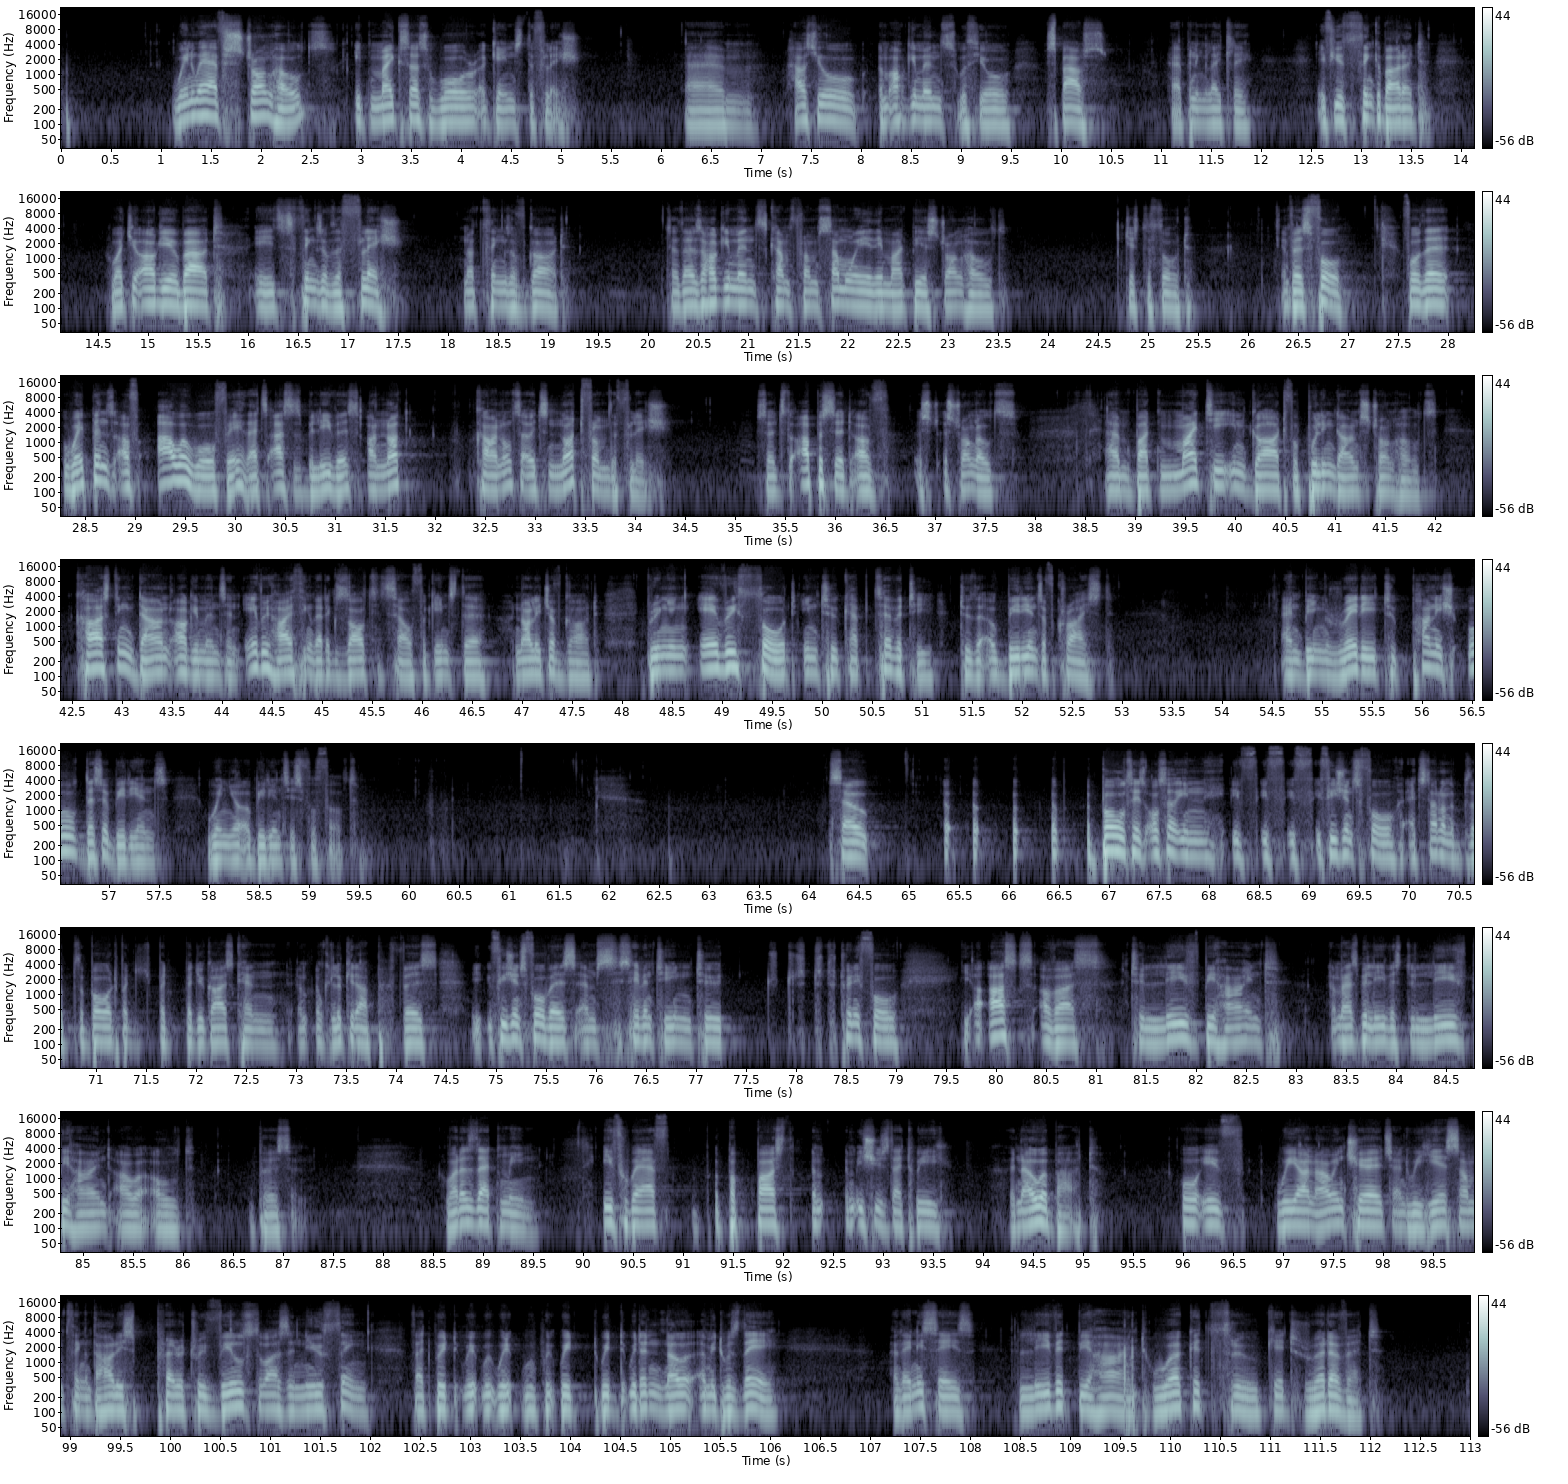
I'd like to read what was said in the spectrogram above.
when we have strongholds, it makes us war against the flesh. Um, how's your um, arguments with your spouse happening lately? If you think about it, what you argue about is things of the flesh, not things of God. So those arguments come from somewhere there might be a stronghold. Just a thought. In verse 4 For the weapons of our warfare, that's us as believers, are not carnal, so it's not from the flesh. So it's the opposite of strongholds, um, but mighty in God for pulling down strongholds, casting down arguments and every high thing that exalts itself against the knowledge of God, bringing every thought into captivity to the obedience of Christ and being ready to punish all disobedience when your obedience is fulfilled. So, Paul says also in if, if, if Ephesians 4, it's not on the, the, the, board, but, but, but you guys can, um, can look it up. Verse, Ephesians 4, verse um, 17 to 24, he asks of us to leave behind um, as believers to leave behind our old person. What does that mean? If we have past um, um, issues that we know about, or if we are now in church and we hear something, the Holy Spirit reveals to us a new thing that we, we, we, we, we, we, didn't know um, it was there. And then he says, Leave it behind, work it through, get rid of it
